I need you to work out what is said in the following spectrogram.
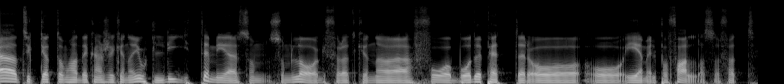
jag tycker att de hade kanske kunnat gjort lite mer som, som lag för att kunna få både Petter och, och Emil på fall alltså för att...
